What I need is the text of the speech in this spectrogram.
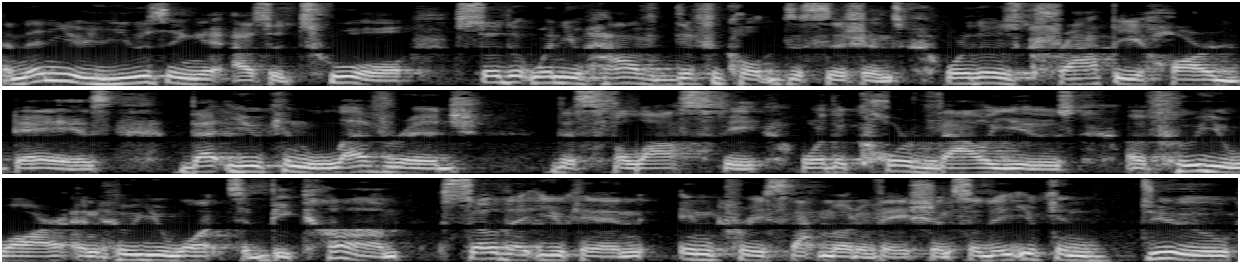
And then you're using it as a tool so that when you have difficult decisions or those crappy, hard days, that you can leverage this philosophy or the core values of who you are and who you want to become so that you can increase that motivation so that you can do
